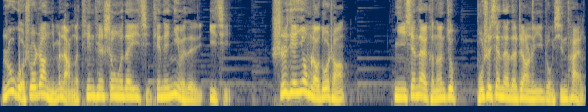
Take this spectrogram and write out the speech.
如果说让你们两个天天生活在一起，天天腻歪在一起，时间用不了多长，你现在可能就不是现在的这样的一种心态了。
